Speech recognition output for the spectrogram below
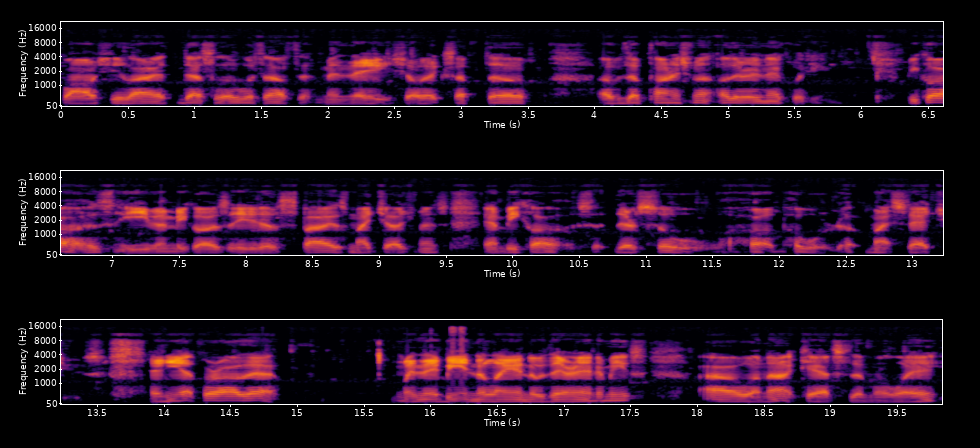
while she lieth desolate without them, and they shall accept the, of the punishment of their iniquity. Because, even because they despise my judgments, and because their soul abhorred my statutes. And yet, for all that, when they be in the land of their enemies, I will not cast them away,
